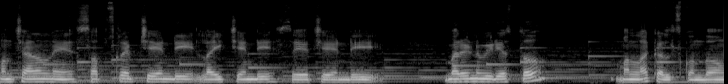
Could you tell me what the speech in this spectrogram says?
మన ఛానల్ని సబ్స్క్రైబ్ చేయండి లైక్ చేయండి షేర్ చేయండి. మరిన్ని వీడియోస్తో మళ్ళా కలుసుకుందాం.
